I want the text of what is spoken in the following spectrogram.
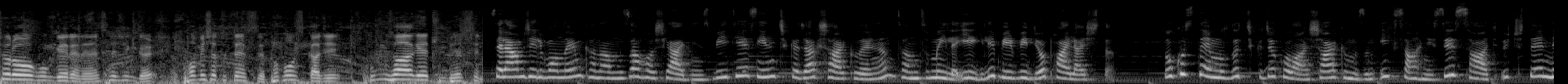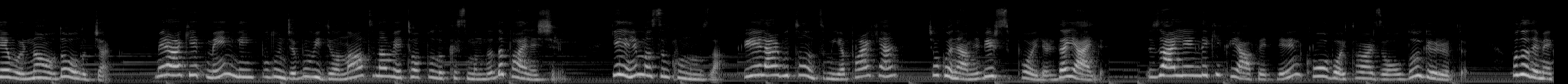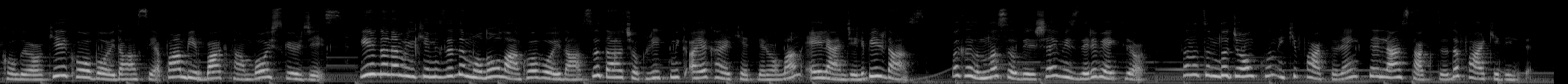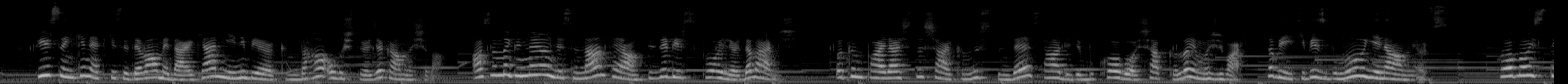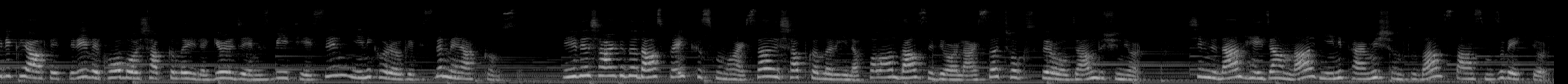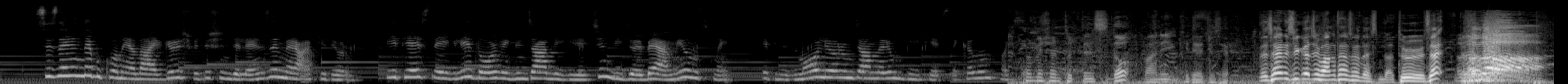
최초로 공개되는 새 싱글 퍼미션 투 댄스 퍼포먼스까지 풍성하게 준비했습니다. Selam jelibonlarım kanalımıza hoş geldiniz. BTS yeni çıkacak şarkılarının tanıtımıyla ilgili bir video paylaştı. 9 Temmuz'da çıkacak olan şarkımızın ilk sahnesi saat 3'te Never Know'da olacak. Merak etmeyin link bulunca bu videonun altına ve topluluk kısmında da paylaşırım. Gelelim asıl konumuza. Üyeler bu tanıtımı yaparken çok önemli bir spoiler da geldi. Üzerlerindeki kıyafetlerin cowboy tarzı olduğu görüldü. Bu da demek oluyor ki cowboy dansı yapan bir Baktan Boys göreceğiz. Bir dönem ülkemizde de moda olan cowboy dansı daha çok ritmik ayak hareketleri olan eğlenceli bir dans. Bakalım nasıl bir şey bizleri bekliyor. Tanıtımda Jungkook'un iki farklı renkte lens taktığı da fark edildi. Piercing'in etkisi devam ederken yeni bir akım daha oluşturacak anlaşılan. Aslında günler öncesinden Taeyong bize bir spoiler da vermiş. Bakın paylaştığı şarkının üstünde sadece bu cowboy şapkalı emoji var. Tabii ki biz bunu yeni anlıyoruz. Cowboy stili kıyafetleri ve cowboy şapkalarıyla göreceğimiz BTS'in yeni koreografisi de merak konusu. Bir de şarkıda dans break kısmı varsa ve şapkalarıyla falan dans ediyorlarsa çok süper olacağını düşünüyorum. Şimdiden heyecanla yeni Permission to Dance dansımızı bekliyorum. Sizlerin de bu konuya dair görüş ve düşüncelerinizi merak ediyorum. BTS ile ilgili doğru ve güncel bilgiler için videoyu beğenmeyi unutmayın. Hepinizi morluyorum canlarım. BTS'te kalın. Hoşçakalın. 퍼미션 투 댄스도 많이 기대해 주세요. 네, 저희는 지금까지 방탄소년단이었습니다. 둘, 셋. 감사합니다.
